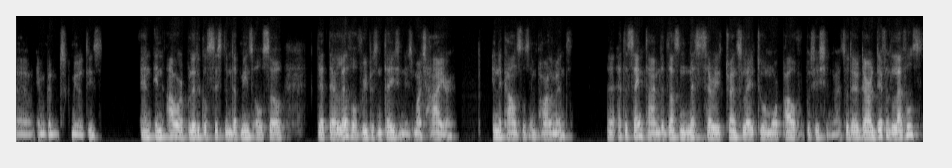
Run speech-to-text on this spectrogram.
uh, immigrant communities. And in our political system, that means also that their level of representation is much higher in the councils, in parliament. Uh, at the same time, that doesn't necessarily translate to a more powerful position, right? So there, there are different levels.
